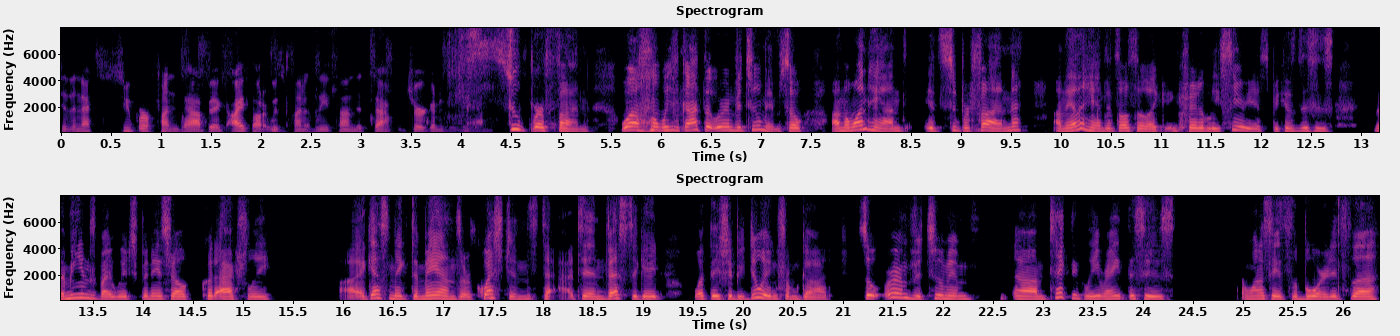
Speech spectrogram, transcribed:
to the next super fun topic. I thought it was fun, at least on the staff, but you're going to do. Super fun. Well, we've got that we're in Vitumim. So on the one hand, it's super fun. On the other hand, it's also like incredibly serious because this is the means by which Bnei Israel could actually, I guess, make demands or questions to to investigate what they should be doing from God. So Urim Vitumim, um, technically, right? This is, I want to say it's the board. It's the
